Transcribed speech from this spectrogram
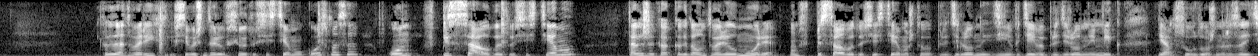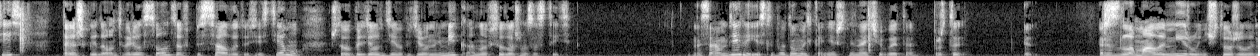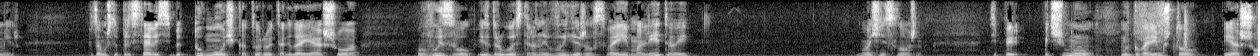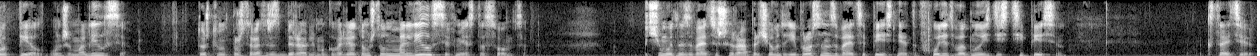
когда Всевышний творил всю эту систему космоса, он вписал в эту систему, так же, как когда он творил море, он вписал в эту систему, что в определенный день, в день, в определенный миг Ямсуф должен разойтись, так же, когда он творил солнце, вписал в эту систему, что в определенный день, в определенный миг оно все должно застыть. На самом деле, если подумать, конечно, иначе бы это просто э, разломало мир, уничтожило мир. Потому что представить себе ту мощь, которую тогда Яшуа вызвал и, с другой стороны, выдержал своей молитвой, очень сложно. Теперь, почему мы говорим, что Иошуа пел? Он же молился. То, что мы в прошлый раз разбирали. Мы говорили о том, что он молился вместо солнца. Почему это называется Шира? Причем это не просто называется песня, это входит в одну из десяти песен. Кстати,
